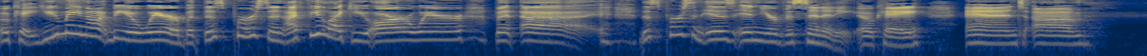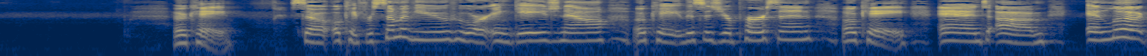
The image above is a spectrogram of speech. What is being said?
Okay, you may not be aware, but this person, I feel like you are aware, but uh this person is in your vicinity, okay? And um Okay. So, okay, for some of you who are engaged now, okay, this is your person. Okay. And, um, and look,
